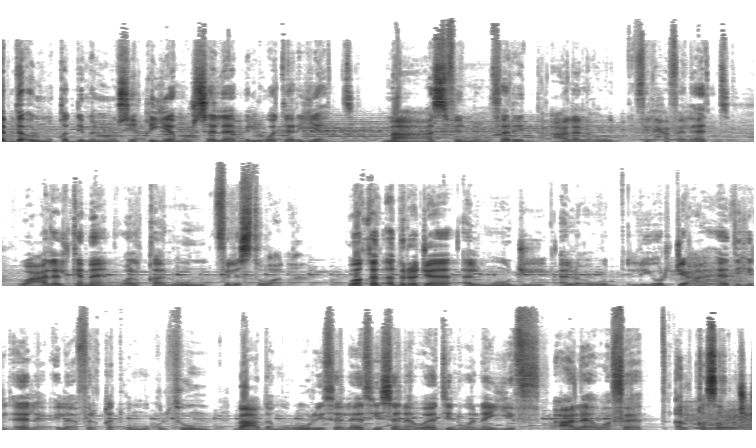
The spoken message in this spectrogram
تبدأ المقدمة الموسيقية مرسلة بالوتريات مع عزف منفرد على العود في الحفلات وعلى الكمان والقانون في الاسطوانة. وقد أدرج الموجي العود ليرجع هذه الآلة إلى فرقة أم كلثوم بعد مرور ثلاث سنوات ونيف على وفاة القصبجي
